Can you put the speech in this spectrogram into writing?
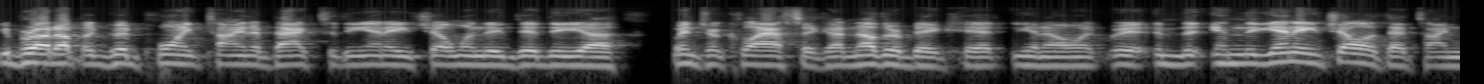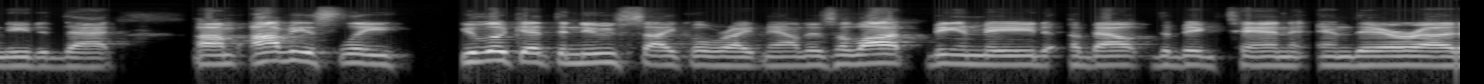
you brought up a good point, tying it back to the NHL when they did the uh, Winter Classic, another big hit. You know, in the, in the NHL at that time needed that. Um, obviously, you look at the news cycle right now. There's a lot being made about the Big Ten and their uh,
